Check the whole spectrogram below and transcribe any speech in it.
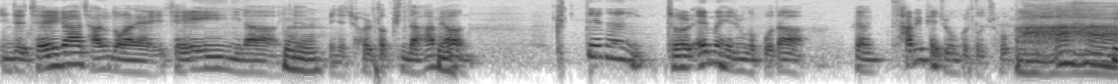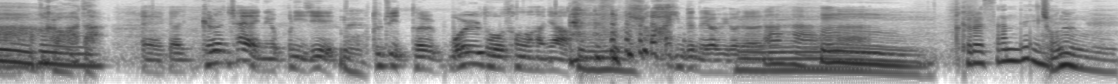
이제 제가 자는 동안에 제 애인이나 이제, 네. 이제 절 덮친다 하면 그때는 절 애무해 주는 것보다 그냥 삽입해 주는 걸더 좋아. 아. 아하. 음. 그러하다. 예, 그러니까 그런 차이가 있는 것 뿐이지. 네. 둘 중에 덜뭘 더 선호하냐? 음. 아 힘드네요 이거는. 아하. 음. 그럴싸한데. 저는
